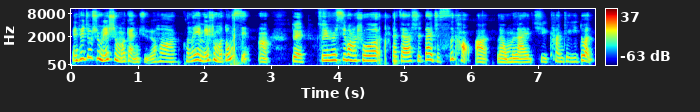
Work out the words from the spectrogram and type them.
感觉就是没什么感觉哈，可能也没什么东西啊。对，所以说希望说大家是带着思考啊，来我们来去看这一段，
